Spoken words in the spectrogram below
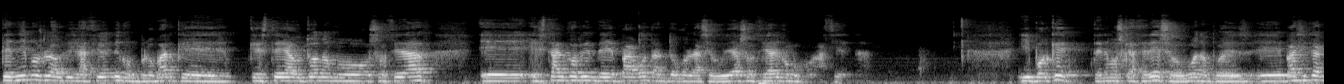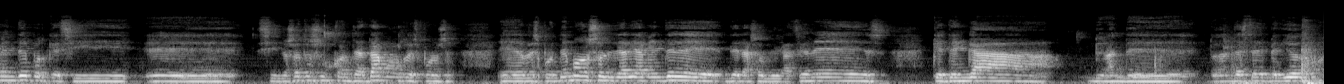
tenemos la obligación de comprobar que, que este autónomo sociedad eh, está al corriente de pago tanto con la seguridad social como con Hacienda. ¿Y por qué tenemos que hacer eso? Bueno, pues eh, básicamente porque si, eh, si nosotros subcontratamos respondemos solidariamente de, las obligaciones que tenga durante, durante este periodo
